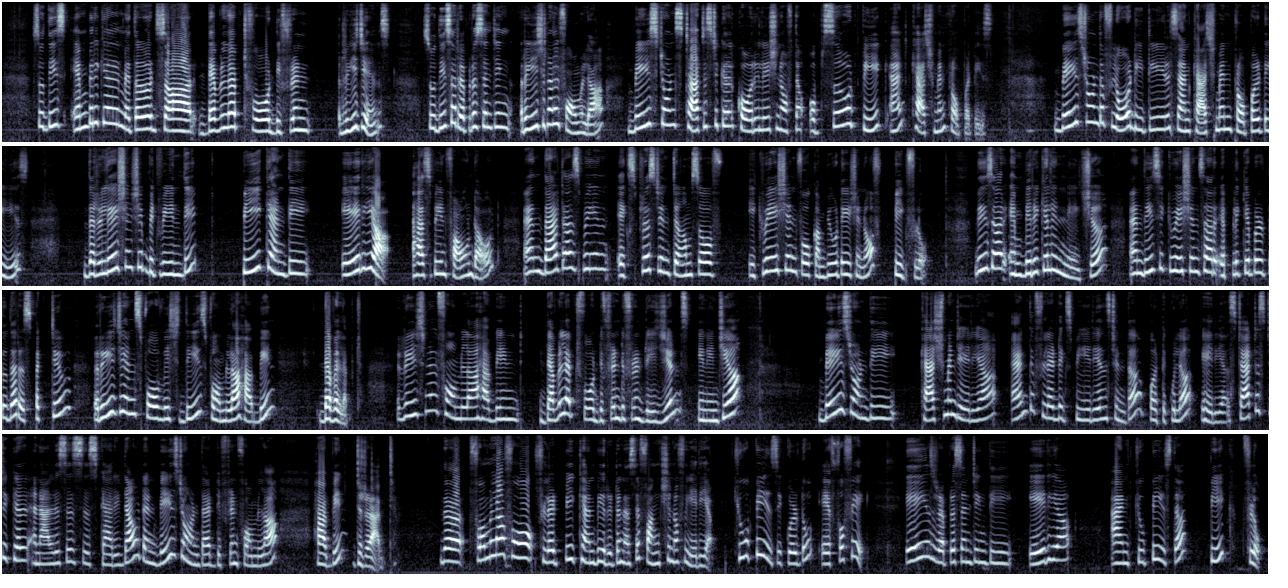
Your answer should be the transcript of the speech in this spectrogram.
So, these empirical methods are developed for different regions. So, these are representing regional formula based on statistical correlation of the observed peak and catchment properties. Based on the flow details and catchment properties, the relationship between the peak and the area has been found out and that has been expressed in terms of equation for computation of peak flow. These are empirical in nature and these equations are applicable to the respective regions for which these formula have been developed. Regional formula have been developed for different different regions in India based on the catchment area and the flood experienced in the particular area. Statistical analysis is carried out and based on that different formula have been derived. The formula for flood peak can be written as a function of area. QP is equal to F of A. A is representing the area and QP is the peak flow.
